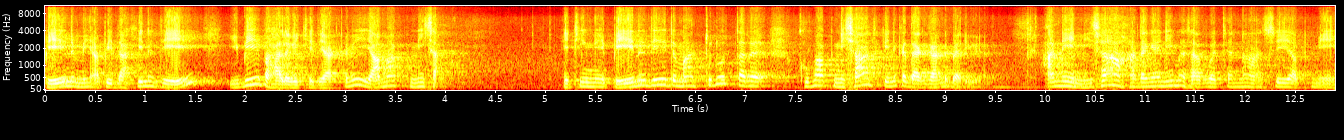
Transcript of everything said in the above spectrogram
පේන මේ අපි දකින දේ ඉබේ පහළ වෙච්ච දෙයක් නෙමෙයි යමක් නිසා. ඉතින් මේ පේන දෙයට මත්තුනොත් අර කුමක් නිසාද කියන එක දැක් ගන්න බැරි වෙනවා. අනේ නිසා හට ගැනීම සර්වචන්නාංශයේ අපි මේ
